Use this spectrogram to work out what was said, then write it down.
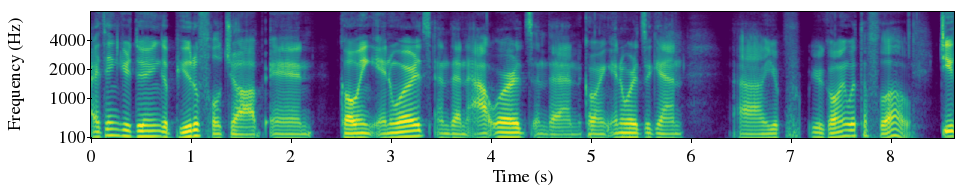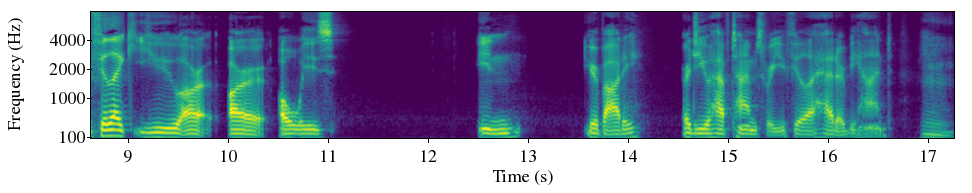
I think you're doing a beautiful job in going inwards and then outwards and then going inwards again. Uh, you're you're going with the flow. Do you feel like you are are always in your body, or do you have times where you feel ahead or behind? Mm.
